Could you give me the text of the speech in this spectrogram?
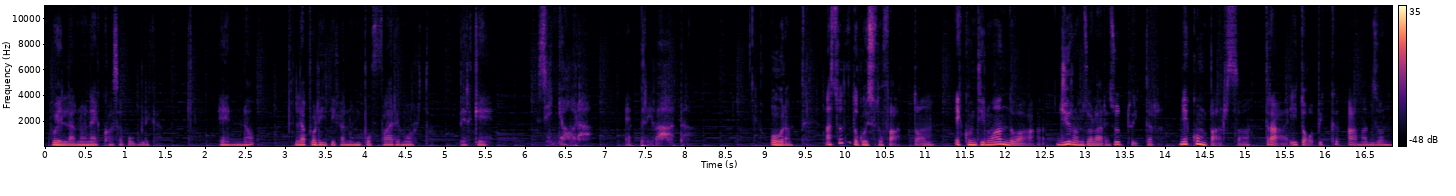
quella non è cosa pubblica. E no, la politica non può fare molto, perché, signora, è privata. Ora, Assodato questo fatto e continuando a gironzolare su Twitter, mi è comparsa tra i topic Amazon.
